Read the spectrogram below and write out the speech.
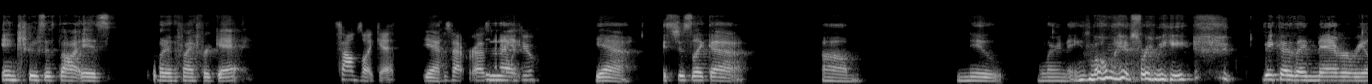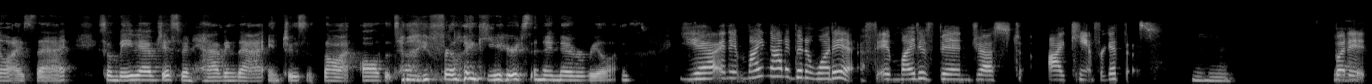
intrusive thought is, what if I forget? Sounds like it. Yeah. Does that resonate I, with you? Yeah. It's just like a um, new learning moment for me because I never realized that. So maybe I've just been having that intrusive thought all the time for like years and I never realized. Yeah, and it might not have been a what if. It might have been just, I can't forget this. Mm-hmm but yeah. it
